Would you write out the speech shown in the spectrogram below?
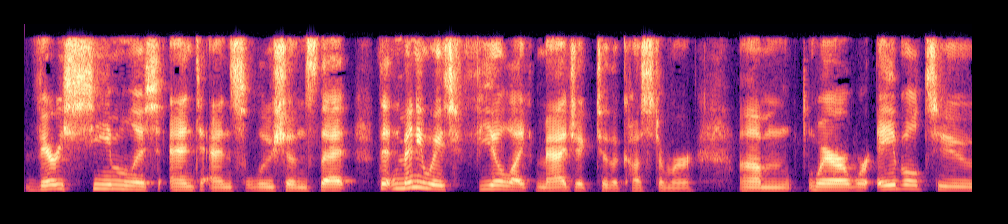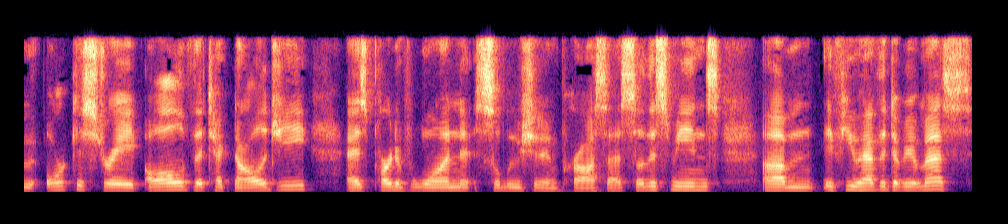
very seamless end-to-end solutions that that in many ways feel like magic to the customer um, where we're able to orchestrate all of the technology as part of one solution and process. So this means um, if you have the WMS,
